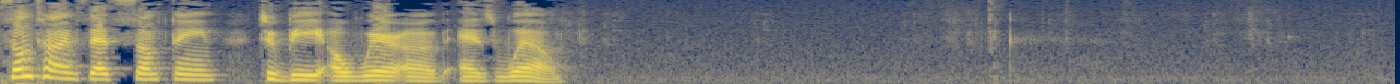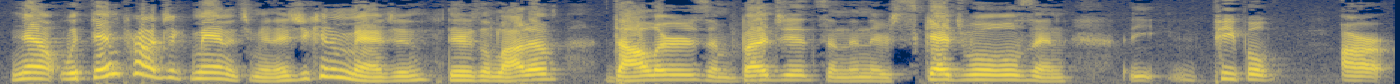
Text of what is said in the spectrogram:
sometimes that's something to be aware of as well. Now, within project management, as you can imagine, there's a lot of dollars and budgets, and then there's schedules, and people are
